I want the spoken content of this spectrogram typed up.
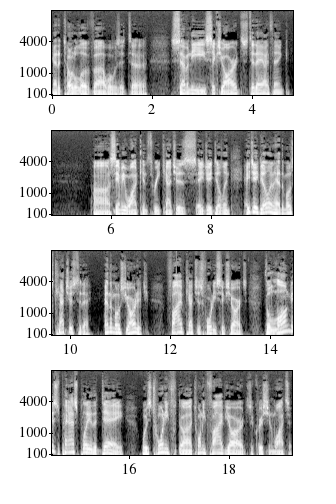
Had a total of uh, what was it? Uh, Seventy six yards today, I think. Uh, Sammy Watkins, three catches. A.J. Dillon. A.J. Dillon had the most catches today and the most yardage. Five catches, 46 yards. The longest pass play of the day was 20, uh, 25 yards to Christian Watson.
